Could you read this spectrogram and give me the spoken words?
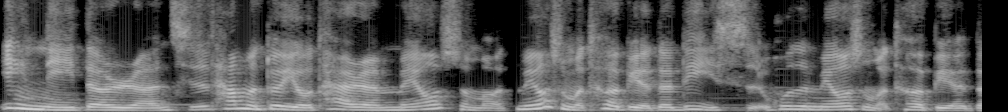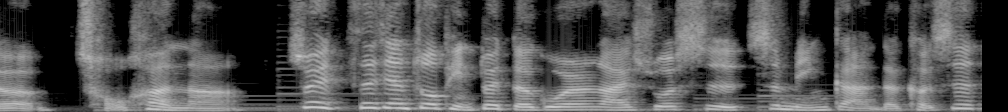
印尼的人其实他们对犹太人没有什么没有什么特别的历史，或者没有什么特别的仇恨啊。所以这件作品对德国人来说是是敏感的，可是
